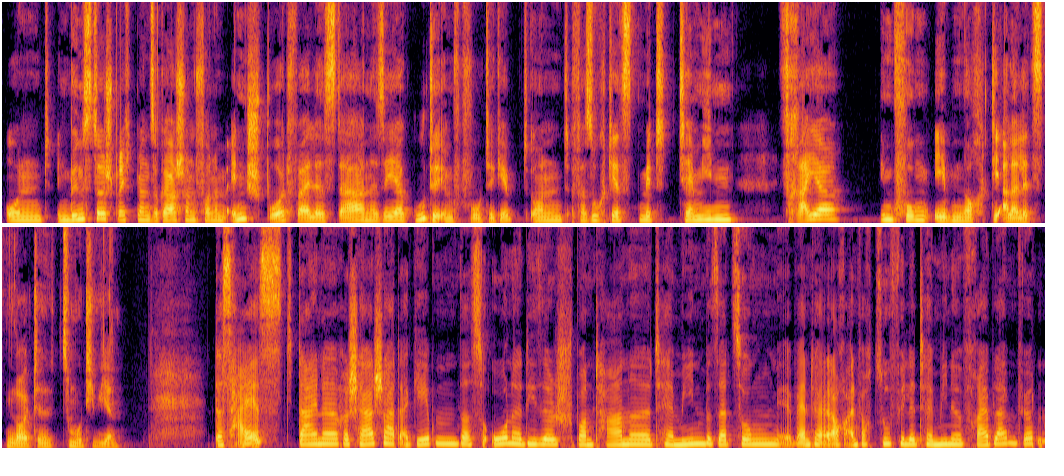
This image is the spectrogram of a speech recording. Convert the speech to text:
Und in Münster spricht man sogar schon von einem Endspurt, weil es da eine sehr gute Impfquote gibt und versucht jetzt mit Terminen freier Impfung eben noch die allerletzten Leute zu motivieren. Das heißt, deine Recherche hat ergeben, dass ohne diese spontane Terminbesetzung eventuell auch einfach zu viele Termine frei bleiben würden?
